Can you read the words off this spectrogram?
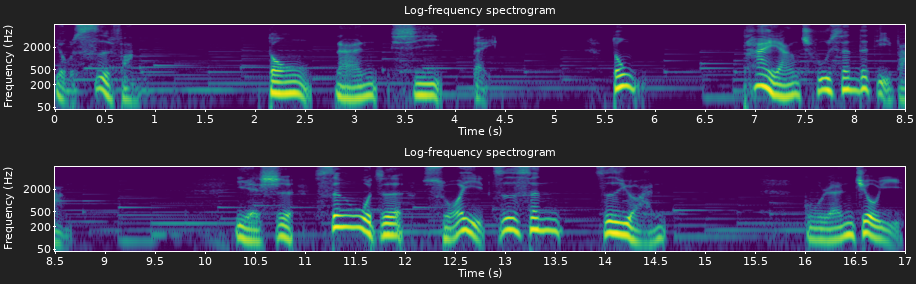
有四方：东南西北。东，太阳出生的地方，也是生物之所以滋生之源。古人就以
